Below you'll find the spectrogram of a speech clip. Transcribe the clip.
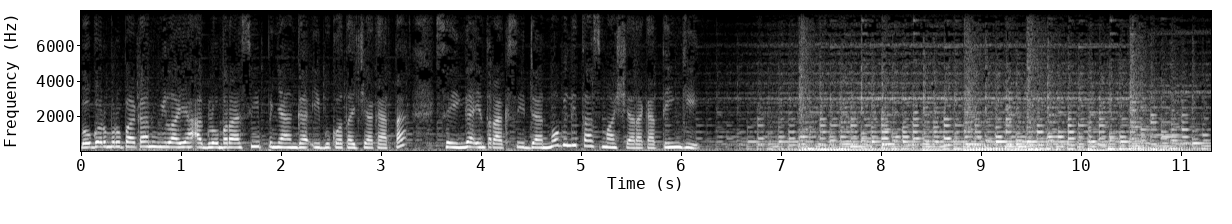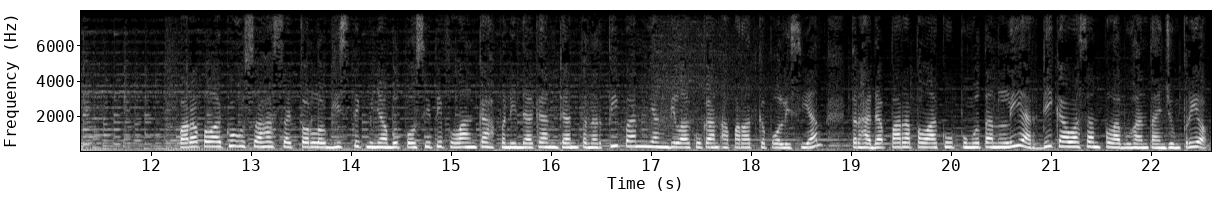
Bogor merupakan wilayah aglomerasi penyangga ibu kota Jakarta, sehingga interaksi dan mobilitas masyarakat tinggi. Para pelaku usaha sektor logistik menyambut positif langkah penindakan dan penertiban yang dilakukan aparat kepolisian terhadap para pelaku pungutan liar di kawasan pelabuhan Tanjung Priok.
